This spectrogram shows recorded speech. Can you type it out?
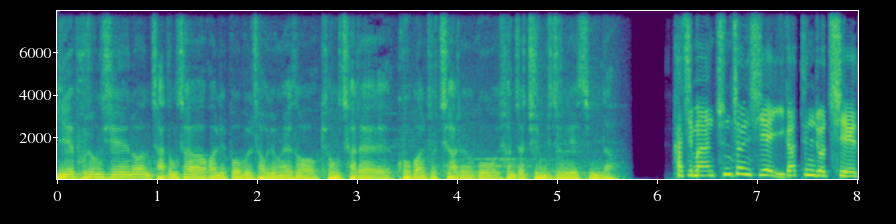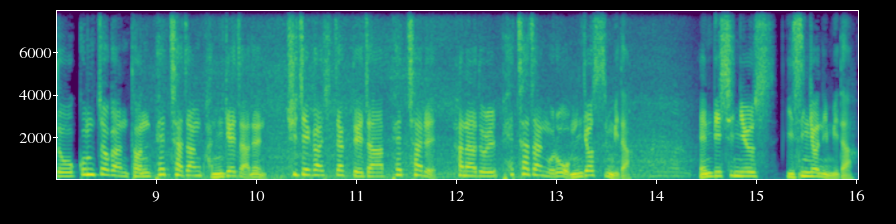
이에 부정 시에는 자동차 관리법을 적용해서 경찰에 고발 조치하려고 현재 준비 중에 있습니다. 하지만 춘천시의 이 같은 조치에도 꿈쩍 않던 폐차장 관계자는 취재가 시작되자 폐차를 하나둘 폐차장으로 옮겼습니다. MBC 뉴스 이승현입니다.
